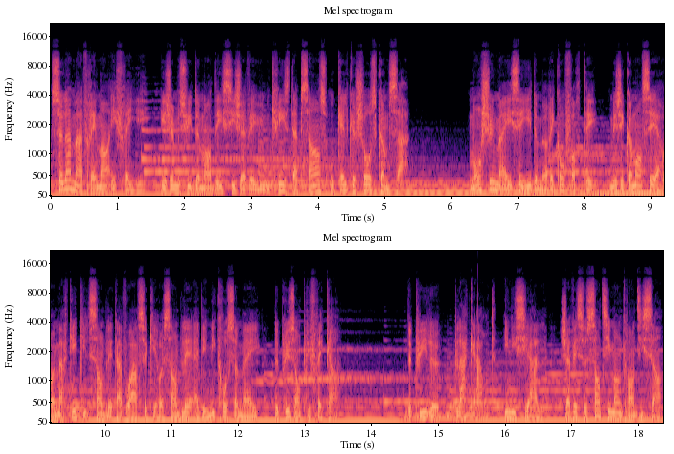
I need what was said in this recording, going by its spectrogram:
Cela m'a vraiment effrayé, et je me suis demandé si j'avais eu une crise d'absence ou quelque chose comme ça. Mon chum a essayé de me réconforter, mais j'ai commencé à remarquer qu'il semblait avoir ce qui ressemblait à des micro-sommeils, de plus en plus fréquents. Depuis le blackout initial, j'avais ce sentiment grandissant.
